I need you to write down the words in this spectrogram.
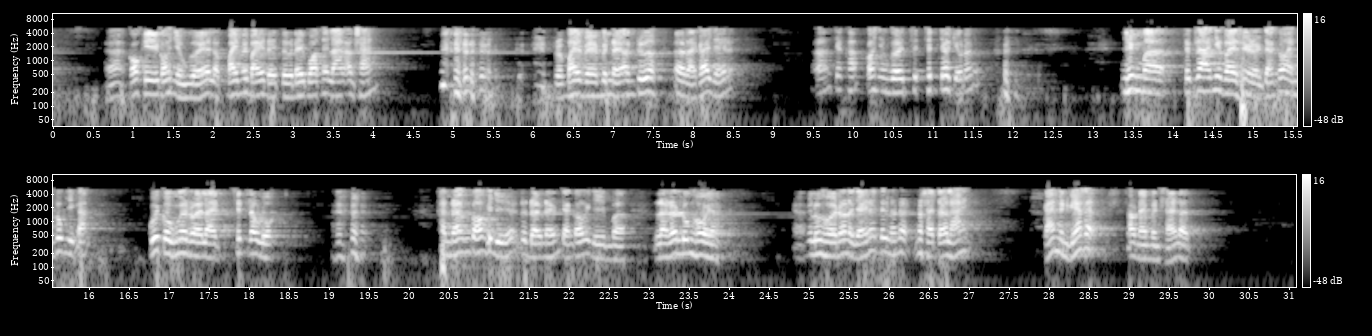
À, có khi có nhiều người là bay máy bay để từ đây qua thái lan ăn sáng. Rồi bay về bên này ăn trưa. À, đại khái vậy đó. À, chắc không có nhiều người thích, thích chơi kiểu đó nhưng mà thực ra như vậy thì chẳng có hạnh phúc gì cả. Cuối cùng rồi lại thích rau luộc. Thành ra không có cái gì hết đời này cũng chẳng có cái gì mà là nó luân hồi à. À, cái luân hồi đó là vậy đó, tức là nó nó sẽ trở lại. Cái mình ghét á, sau này mình sẽ là,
